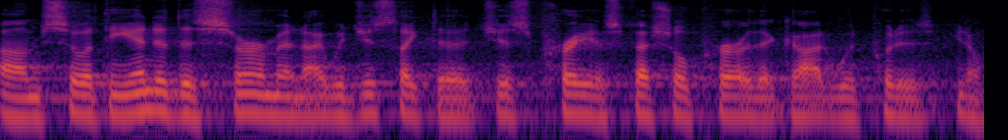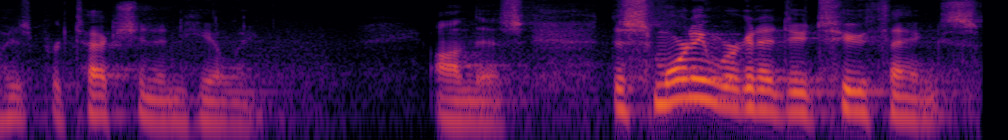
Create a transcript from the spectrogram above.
Um, so at the end of this sermon, I would just like to just pray a special prayer that God would put his, you know, his protection and healing on this. This morning, we're going to do two things.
